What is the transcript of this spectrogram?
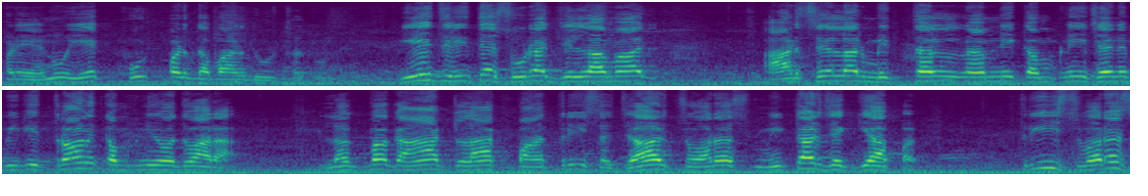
પણ એનું એક ફૂટ પણ દબાણ દૂર થતું નથી. એ જ રીતે સુરત જિલ્લામાં જ આર્સેલર મિત્તલ નામની કંપની છે અને બીજી ત્રણ કંપનીઓ દ્વારા લગભગ આઠ લાખ પાંત્રીસ હજાર ચોરસ મીટર જગ્યા પર ત્રીસ વર્ષ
